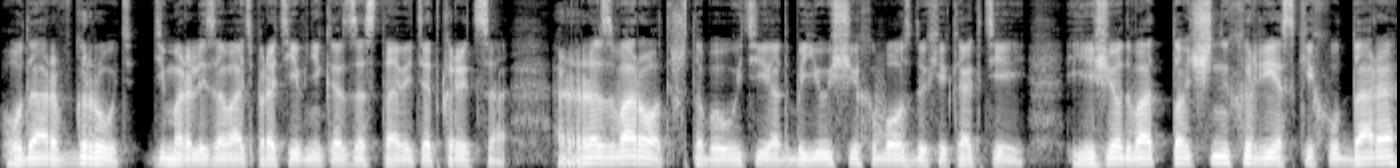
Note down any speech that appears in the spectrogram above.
Удар в грудь, деморализовать противника, заставить открыться. Разворот, чтобы уйти от бьющих в воздухе когтей. Еще два точных резких удара,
